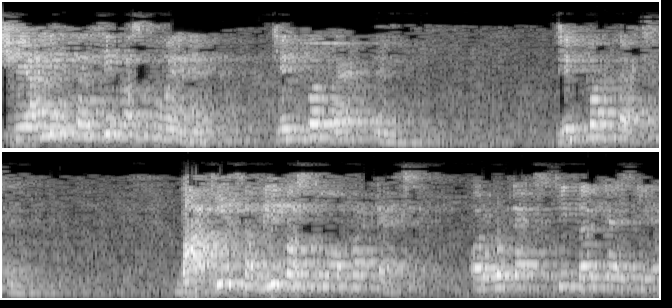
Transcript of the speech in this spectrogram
छियालीस ऐसी वस्तुएँ हैं जिन पर वैट नहीं है, जिन पर टैक्स नहीं है। बाकी सभी वस्तुओं पर टैक्स है। और वो टैक्स की दर कैसी है?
